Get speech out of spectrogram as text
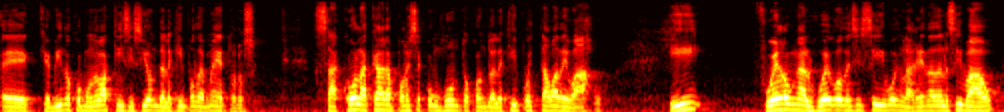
eh, que vino como nueva adquisición del equipo de Metros, sacó la cara por ese conjunto cuando el equipo estaba debajo y fueron al juego decisivo en la arena del Cibao,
